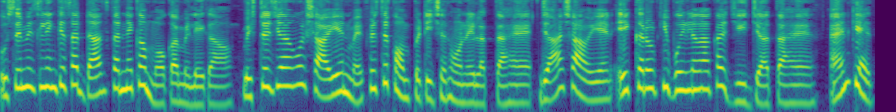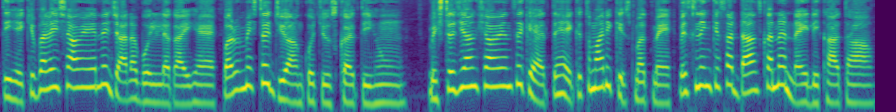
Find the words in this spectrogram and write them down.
उसे मिसलिंग के साथ डांस करने का मौका मिलेगा। मिस्टर जियांग और शाओयन में फिर से कॉम्पिटिशन होने लगता है, जहाँ शाओयन एक करोड़ की बोरी लगाकर जीत जाता है। एन कहती है कि भले शावेन ने ज़्यादा बोली लगाई है, पर मैं मिस्टर जियांग को चूज़ करती हूँ। मिस्टर जियांग शाओयन से कहते हैं कि तुम्हारी किस्मत में मिसलिंग के साथ डांस करना नहीं लिखा था।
